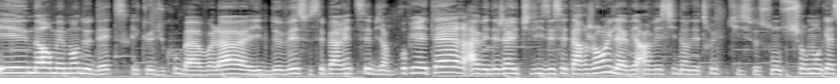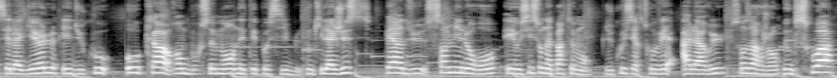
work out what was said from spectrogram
énormément de dettes et que du coup, bah voilà, il devait se séparer de ses biens. Le propriétaire avait déjà utilisé cet argent, il avait investi dans des trucs qui se sont sûrement cassés la gueule et du coup, aucun remboursement n'était possible. Donc il a juste perdu 100 000 euros et aussi son appartement. Du coup, il s'est retrouvé à la rue sans argent. Donc soit,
